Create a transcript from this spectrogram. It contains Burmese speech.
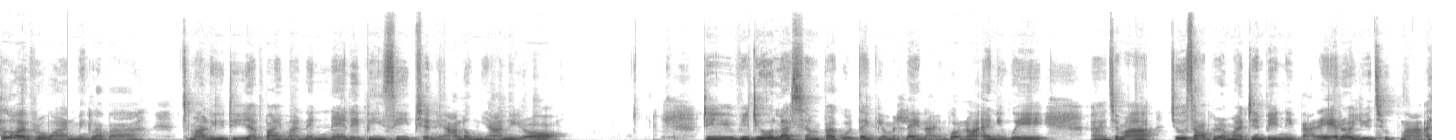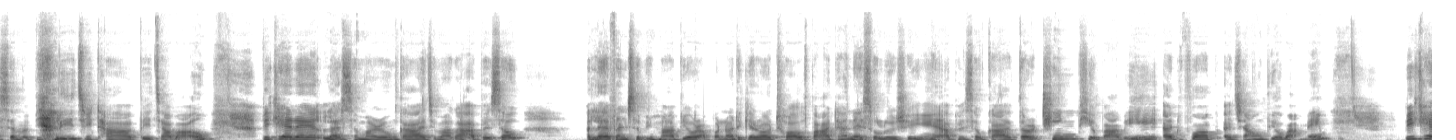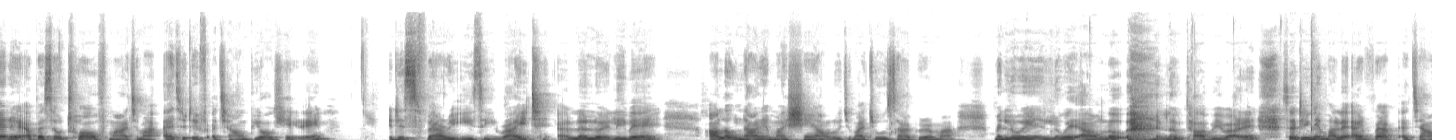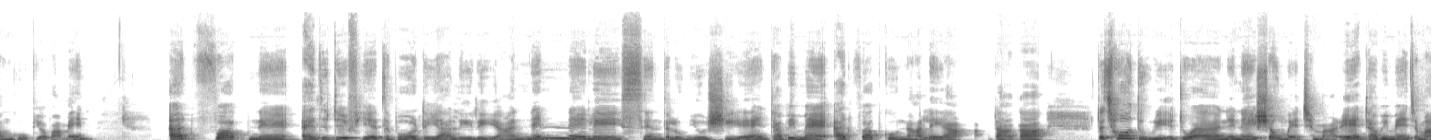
Hello everyone မင်္ဂလာပါကျမလေးဒီရက်ပိုင်းမှာနည်းနည်းလေး busy ဖြစ်နေတာအလုပ်များနေတော့ဒီ video lesson ဘက်ကိုတိတ်ပြီးမလှည့်နိုင်ဘူးပေါ့နော် anyway အဲကျမစူးစမ်းပြီးတော့မှတင်ပေးနေပါတယ်အဲ့တော့ YouTube မှာအဆက်မပြတ်လေးကြည့်ထားပေးကြပါဦးပြီးခဲ့တဲ့ lesson မှာတော့ကကျမက episode 11ဆိုပြီးမှပြောတာပေါ့နော်တကယ်တော့12ပါဒါနဲ့ဆိုလို့ရှိရင် episode က13ဖြစ်ပါပြီ adverb အကြောင်းပြောပါမယ် ပြီးခဲ့တဲ့ episode 12မှာကျွန်မ adjective အကြောင်းပြောခဲ့တယ် it is very easy right လွယ်လွယ်လေးပဲအားလုံးနားထဲမှာရှင်းအောင်လို့ကျွန်မစူးစမ်းပြီးတော့မှမလွယ်လွယ်အောင်လို့လုပ်ထားပေးပါတယ်ဆိုတော့ဒီနေ့မှာလည်း adverb အကြောင်းကိုပြောပါမယ် adverb နဲ့ adjective ရဲ့သဘောတရားလေးတွေကနည်းနည်းလေးဆင်တယ်လို့မျိုးရှိတယ်ဒါပေမဲ့ adverb ကိုနားလည်ရ တာကတချို့သူတွေအတွက်နည်းနည်းရှုပ်မယ်ထင်ပါတယ်ဒါပေမဲ့ကျမ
